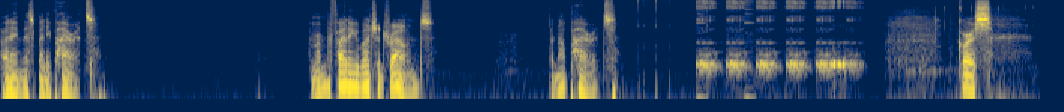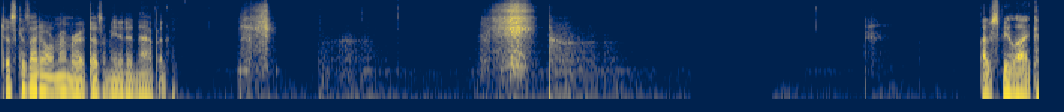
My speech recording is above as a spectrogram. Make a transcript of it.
fighting this many pirates. I remember fighting a bunch of drones, but not pirates. Of course, just because I don't remember it doesn't mean it didn't happen. I just feel like,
